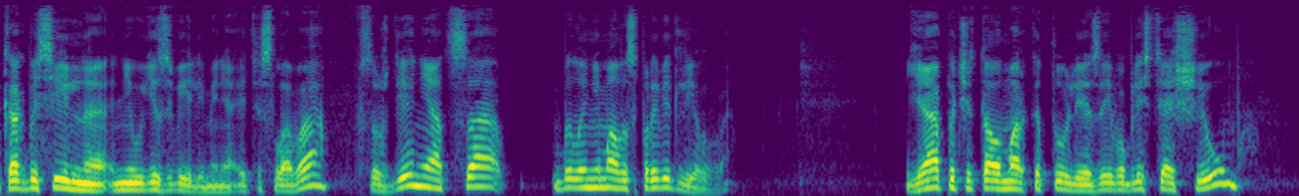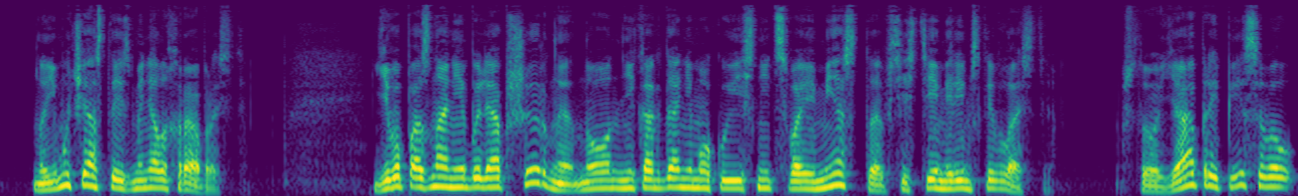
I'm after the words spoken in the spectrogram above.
Как бы сильно не уязвили меня эти слова, в суждении отца было немало справедливого. Я почитал Марка Тулия за его блестящий ум, но ему часто изменяла храбрость. Его познания были обширны, но он никогда не мог уяснить свое место в системе римской власти, что я приписывал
